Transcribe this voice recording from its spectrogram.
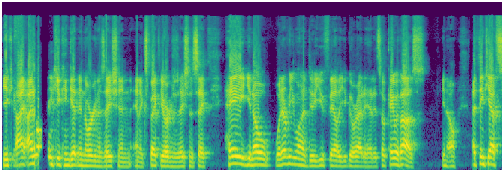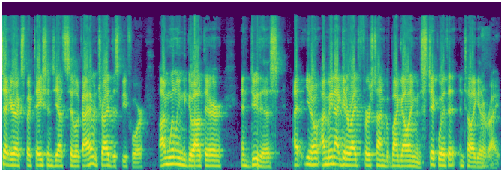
You, I, I, don't think you can get in an organization and expect the organization to say, "Hey, you know, whatever you want to do, you fail, you go right ahead. It's okay with us." You know, I think you have to set your expectations. You have to say, "Look, I haven't tried this before. I'm willing to go out there and do this. I, you know, I may not get it right the first time, but by golly, I'm going to stick with it until I get it right."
